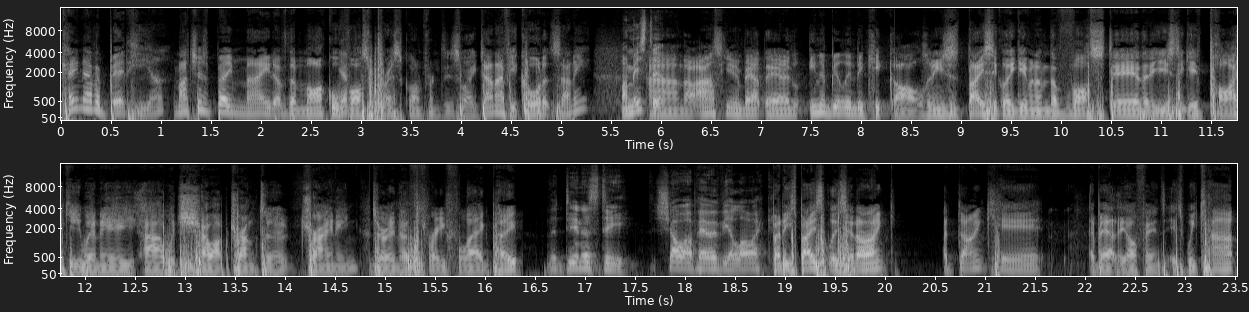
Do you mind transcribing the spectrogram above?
keen to have a bet here. Much has been made of the Michael Yep. Voss press conference this week. Don't know if you caught it, Sonny. I missed it. Um, they were asking him about their inability to kick goals, and he's just basically giving them the Voss stare that he used to give Pikey when he uh, would show up drunk to training during the three flag peep. the dynasty. Show up however you like. But he's basically said, I don't, I don't care about the offense. It's we can't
